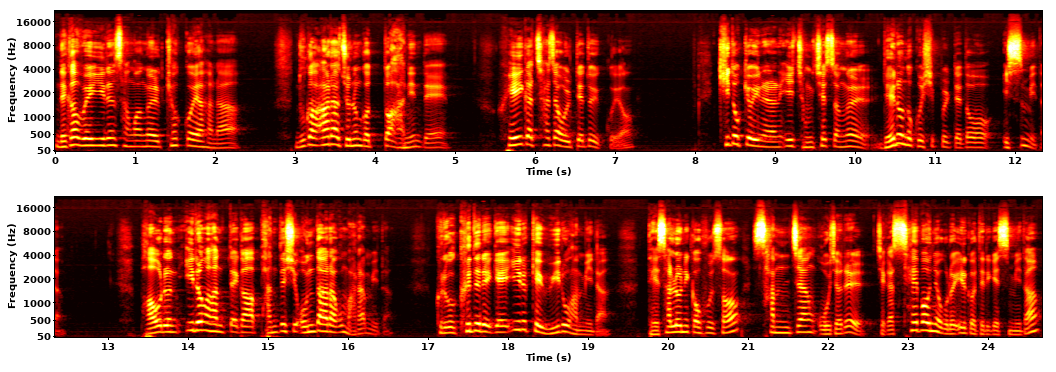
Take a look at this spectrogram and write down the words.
내가 왜 이런 상황을 겪어야 하나? 누가 알아주는 것도 아닌데 회의가 찾아올 때도 있고요. 기독교인이라는 이 정체성을 내려놓고 싶을 때도 있습니다. 바울은 이러한 때가 반드시 온다라고 말합니다. 그리고 그들에게 이렇게 위로합니다. 데살로니가 후서 3장 5절을 제가 세 번역으로 읽어 드리겠습니다.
